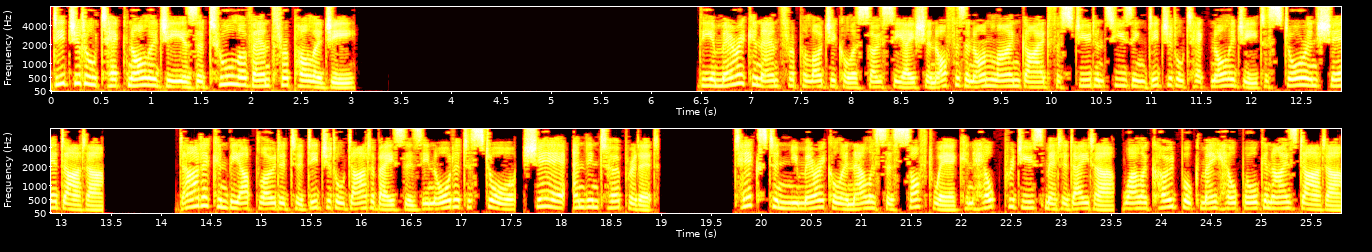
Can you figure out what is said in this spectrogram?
Digital technology as a tool of anthropology The American Anthropological Association offers an online guide for students using digital technology to store and share data. Data can be uploaded to digital databases in order to store, share, and interpret it. Text and numerical analysis software can help produce metadata, while a codebook may help organize data.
